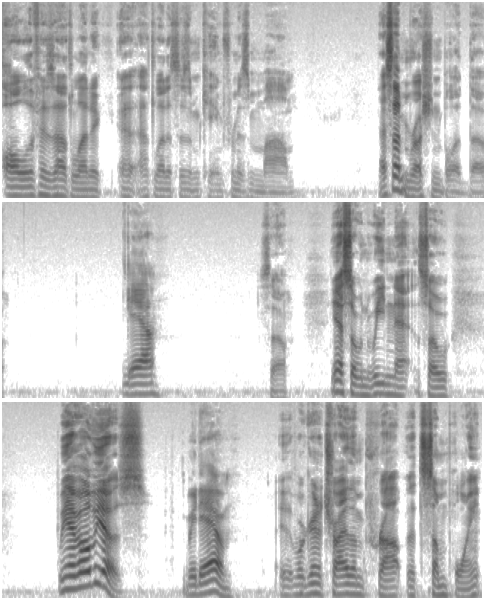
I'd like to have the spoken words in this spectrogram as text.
all of his athletic uh, athleticism came from his mom. That's some Russian blood, though. Yeah, So, yeah. So when we na- so we have Ovios. we do. Uh, We're gonna try them prop at some point.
